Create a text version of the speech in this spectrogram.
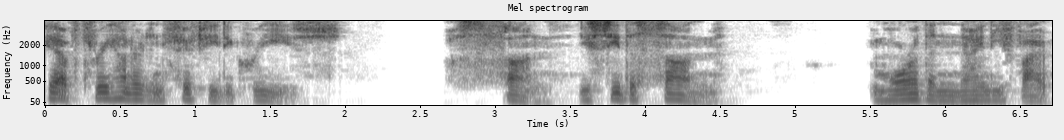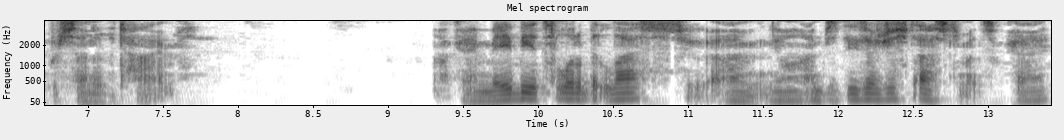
you have 350 degrees of sun. You see the sun more than 95% of the time. Okay, maybe it's a little bit less. You know, I'm just these are just estimates. Okay,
